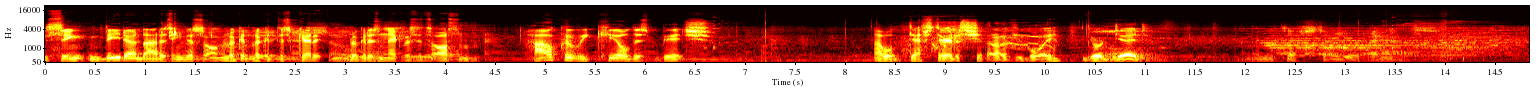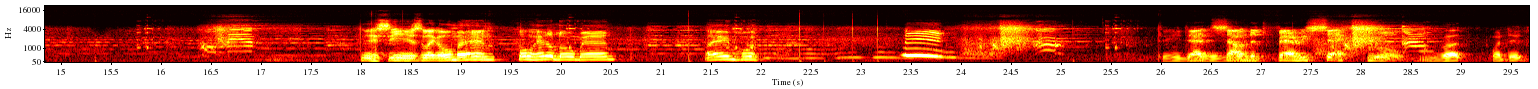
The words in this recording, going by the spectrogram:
Sing. Da to sing this song. Look at look at this cat. Look at this necklace. It's awesome. How could we kill this bitch? I will death stare the shit out of you, boy. You're dead. I'm gonna death stare your ass. You see, he's like, oh man, oh hell no, man. I ain't boy. That sounded very sexual. What? What did?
